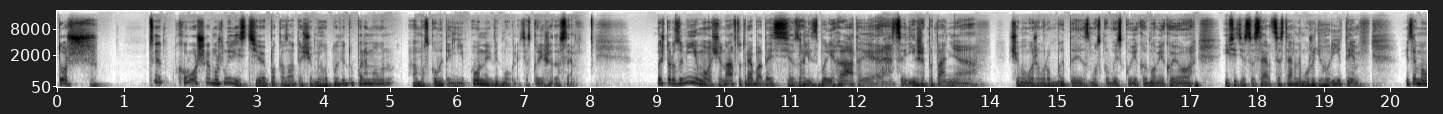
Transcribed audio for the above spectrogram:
Тож це хороша можливість е, показати, що ми готові до перемовин, а московити ні, бо вони відмовляться, скоріше за все. Ми ж то розуміємо, що нафту треба десь взагалі зберігати. Це інше питання, що ми можемо робити з московицькою економікою. І всі ці цистер- цистерни можуть горіти. І це ми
